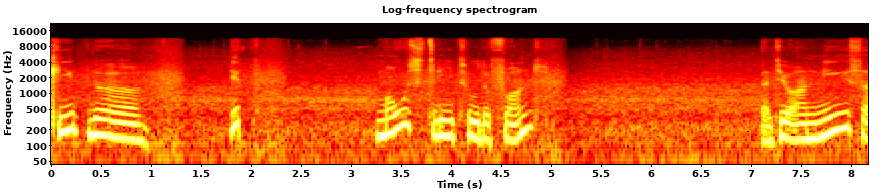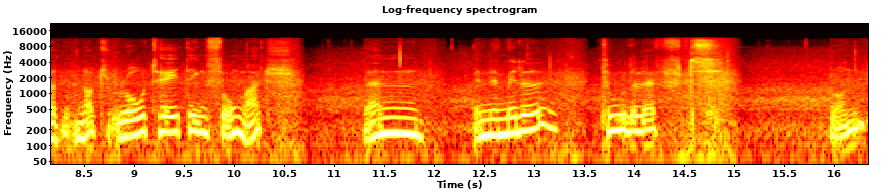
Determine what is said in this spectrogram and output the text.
keep the hip mostly to the front that your knees are not rotating so much then in the middle to the left. Front.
